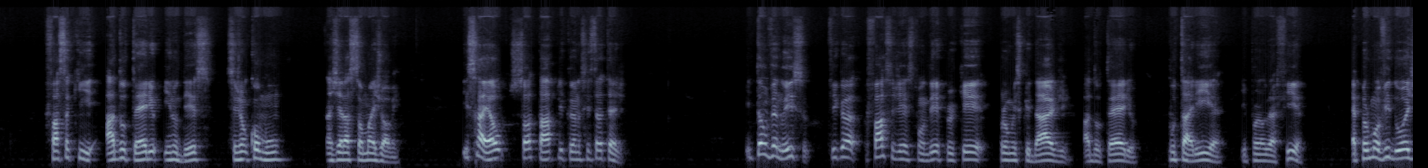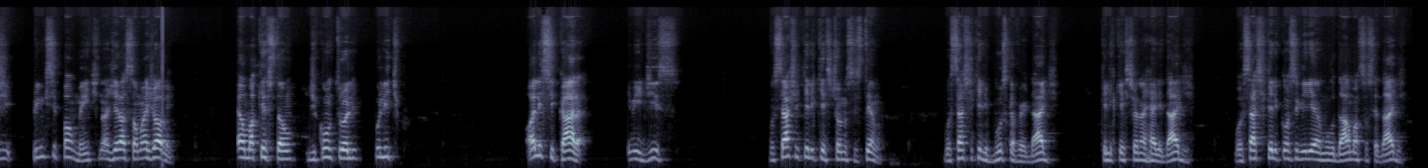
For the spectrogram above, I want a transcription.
faça que adultério e nudez sejam comum na geração mais jovem. Israel só está aplicando essa estratégia. Então, vendo isso, fica fácil de responder porque promiscuidade, adultério, putaria e pornografia é promovido hoje principalmente na geração mais jovem. É uma questão de controle político. Olha esse cara e me diz: você acha que ele questiona o sistema? Você acha que ele busca a verdade? Que ele questiona a realidade? Você acha que ele conseguiria mudar uma sociedade?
